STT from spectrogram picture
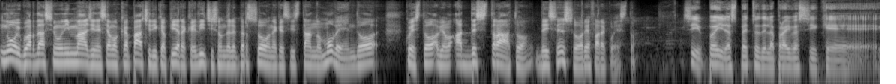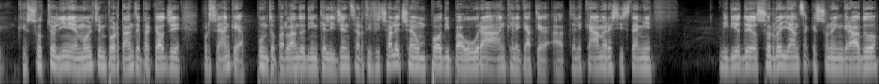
noi guardassimo un'immagine e siamo capaci di capire che lì ci sono delle persone che si stanno muovendo, questo abbiamo addestrato dei sensori a fare questo. Sì, poi l'aspetto della privacy che, che sottolinea è molto importante perché oggi, forse anche appunto parlando di intelligenza artificiale, c'è un po' di paura anche legati a, a telecamere, sistemi di videosorveglianza che sono in grado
